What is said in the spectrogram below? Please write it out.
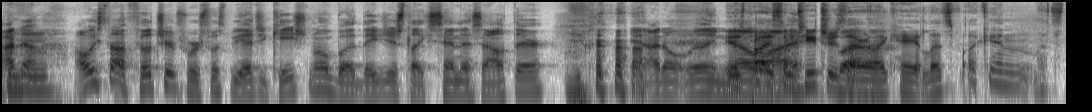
I, Mhm. I always thought field trips were supposed to be educational, but they just like sent us out there, and I don't really know. There's probably why, some teachers but- that were like, "Hey, let's fucking let's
